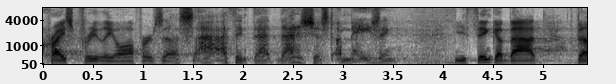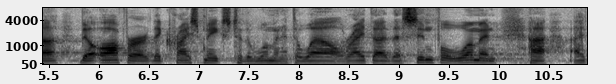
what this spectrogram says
Christ freely offers us. I think that, that is just amazing. You think about the, the offer that Christ makes to the woman at the well, right? The, the sinful woman, uh, I,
